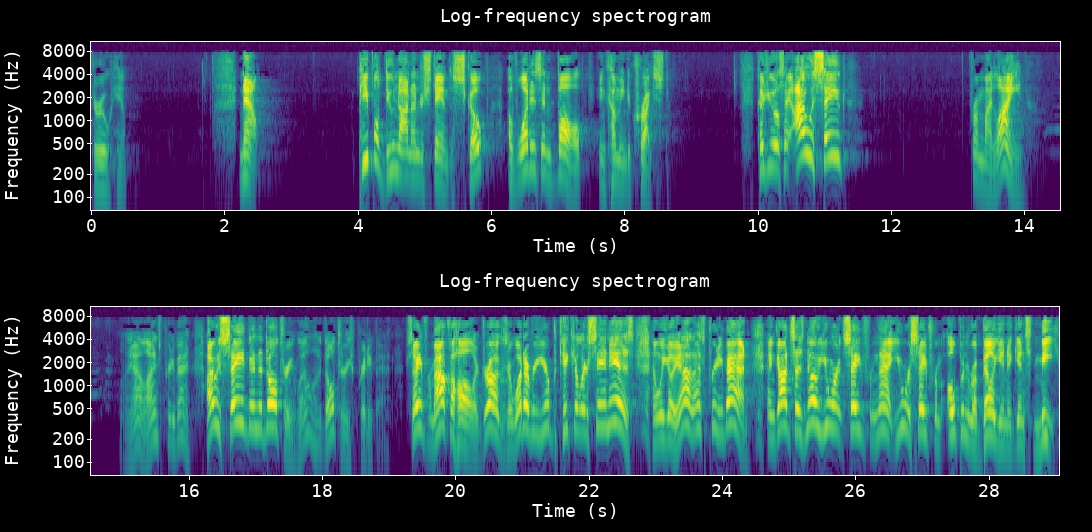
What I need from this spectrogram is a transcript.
through him. Now, People do not understand the scope of what is involved in coming to Christ. Because you will say, I was saved from my lying. Yeah, lying's pretty bad. I was saved in adultery. Well, adultery's pretty bad. Saved from alcohol or drugs or whatever your particular sin is. And we go, yeah, that's pretty bad. And God says, no, you weren't saved from that. You were saved from open rebellion against me.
